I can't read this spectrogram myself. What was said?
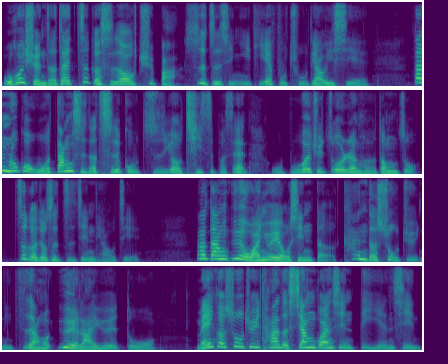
我会选择在这个时候去把市值型 ETF 出掉一些。但如果我当时的持股只有七十 percent，我不会去做任何动作。这个就是资金调节。那当越玩越有心得，看的数据你自然会越来越多。每一个数据它的相关性、递延性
